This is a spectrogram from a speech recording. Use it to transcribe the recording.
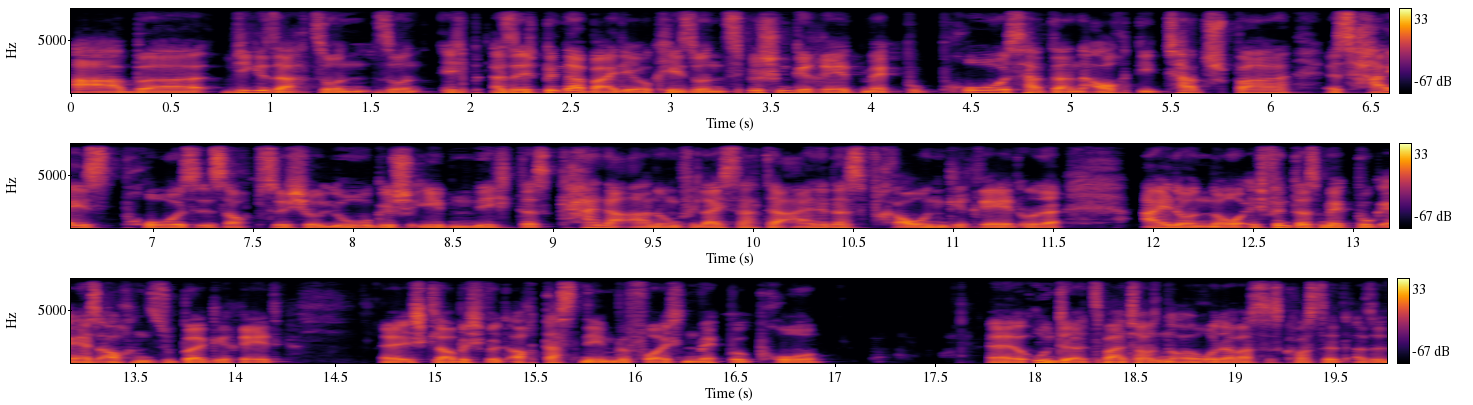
aber wie gesagt, so ein, so ein, ich, also ich bin da bei dir, okay, so ein Zwischengerät MacBook Pro, es hat dann auch die Touchbar, es heißt Pro, es ist auch psychologisch eben nicht, das, keine Ahnung, vielleicht sagt der eine das Frauengerät oder I don't know. Ich finde das MacBook Air ist auch ein super Gerät. Äh, ich glaube, ich würde auch das nehmen, bevor ich ein MacBook Pro äh, unter 2000 Euro oder was es kostet, also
